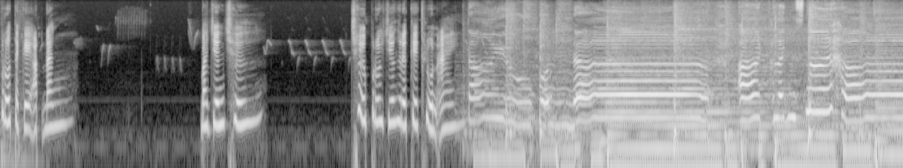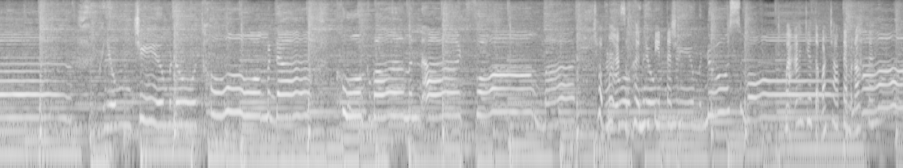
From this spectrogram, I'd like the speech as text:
ព្រោះតែគេអត់ដឹងបើយើងឈឺឈឺព្រោះយើងរើគេខ្លួនឯងតើយូរប៉ុណ្ណាអាចភ្លេចស្នេហាជាមនុស្សធម្មតាខួរក្បាល ឈប់មើលអាសភៅនេះទៀតទៅណាជាមនុស្សស្មោបើអាចយកទៅបោះចោលតែម្ដងទៅ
